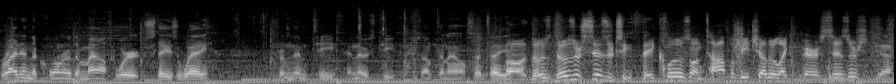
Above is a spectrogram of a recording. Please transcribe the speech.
right in the corner of the mouth where it stays away from them teeth, and those teeth are something else, I tell you. Oh, those those are scissor teeth. They close on top of each other like a pair of scissors. Yeah.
